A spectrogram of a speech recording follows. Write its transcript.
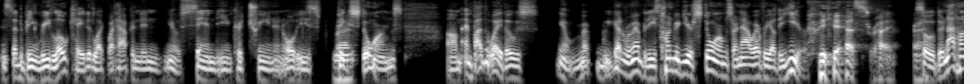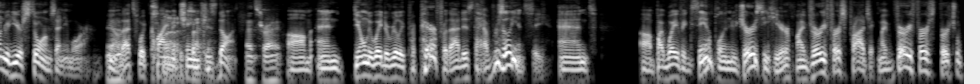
instead of being relocated, like what happened in you know Sandy and Katrina and all these big storms. Um, and by the way, those you know we got to remember these hundred year storms are now every other year. yes, right. So they're not hundred year storms anymore. You yeah. know, that's what climate change exactly. has done. That's right. Um, and the only way to really prepare for that is to have resiliency. And uh, by way of example, in New Jersey here, my very first project, my very first virtual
